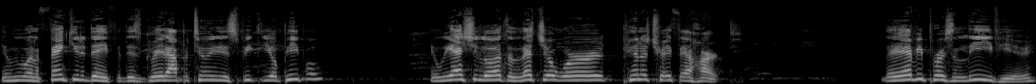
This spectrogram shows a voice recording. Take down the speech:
And we want to thank you today for this great opportunity to speak to your people. And we ask you, Lord, to let your word penetrate their heart. Let every person leave here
